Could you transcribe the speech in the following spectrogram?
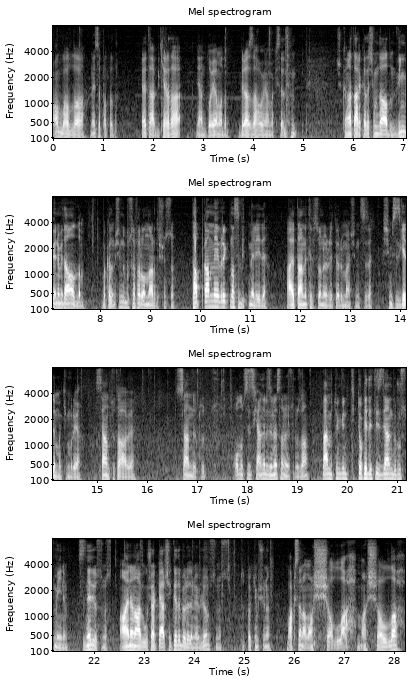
Allah Allah. Neyse patladı. Evet abi bir kere daha yani doyamadım. Biraz daha oynamak istedim. Şu kanat arkadaşımı da aldım. Wing yönümü de aldım. Bakalım şimdi bu sefer onlar düşünsün. Top Gun Maverick nasıl bitmeliydi? Alternatif sonu üretiyorum ben şimdi size. Şimdi siz gelin bakayım buraya. Sen tut abi. Sen de tut. Oğlum siz kendinizi ne sanıyorsunuz lan? Ben bütün gün TikTok editi izleyen bir Rus main'im. Siz ne diyorsunuz? Aynen abi uçak gerçekte de böyle dönüyor biliyor musunuz? Tut bakayım şunu. Baksana maşallah maşallah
